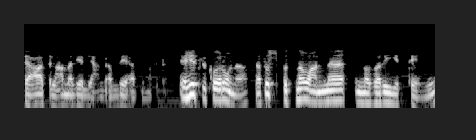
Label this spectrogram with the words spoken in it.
ساعات العمل يلي عم بقضيها بالمكتب. إجت الكورونا لتثبت نوعا ما النظرية الثانية.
